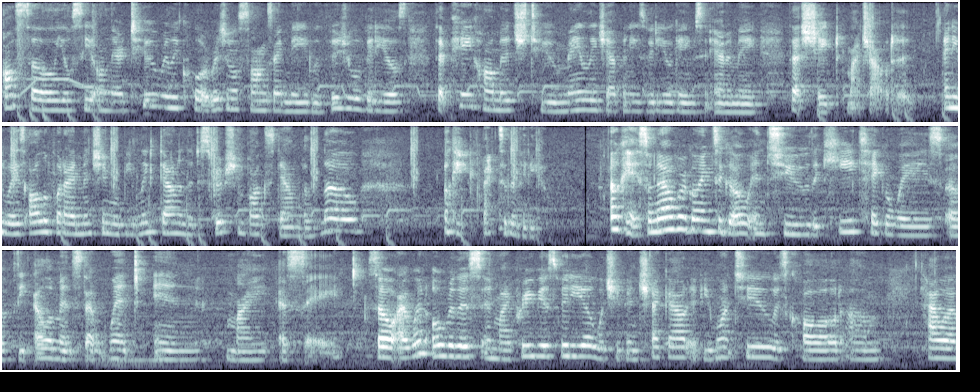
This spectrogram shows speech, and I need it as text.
also, you'll see on there two really cool original songs I made with visual videos that pay homage to mainly Japanese video games and anime that shaped my childhood. Anyways, all of what I mentioned will be linked down in the description box down below. Okay, back to the video. Okay, so now we're going to go into the key takeaways of the elements that went in my essay. So I went over this in my previous video, which you can check out if you want to. It's called um, how I,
